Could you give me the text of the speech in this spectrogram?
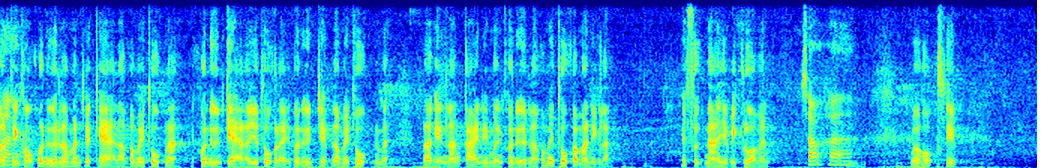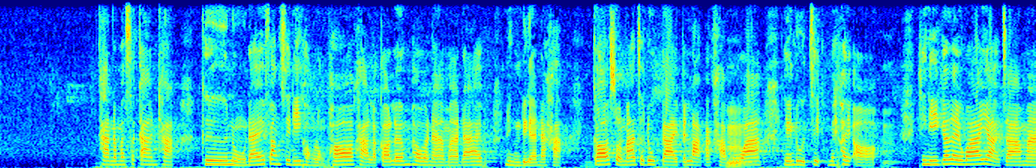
มันเป็นของคนอื่นแล้วมันจะแก่เราก็ไม่ทุกข์นะคนอื่นแก่เราจะทุกข์อะไรคนอื่นเจ็บเราไม่ทุกข์ใช่ไหมเราเห็นร่างกายนี่เหมือนคนอื่น เราก็ไม่ทุกข์กับมันอีกแล้วไปฝึกนะ อย่าไปกลัวมันเจ้าค่ะเบอร์หกสิบค่ะนมัสการค่ะ คือหนูได้ฟังซีดี ของหลวงพ่อค่ะ แล้วก็เริ่มภาวนามาได้หนึ่งเดือนนะคะ ก็ส่วนมากจะดูกายเป็นหลักอะค่ะเพราะว่ายังดูจิตไม่ค่อยออก ทีนี้ก็เลยว่าอยากจะมา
